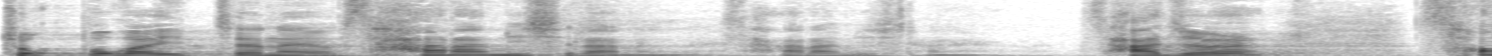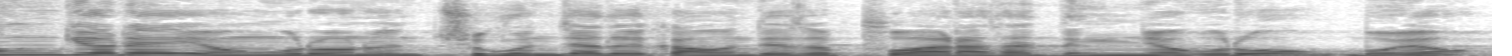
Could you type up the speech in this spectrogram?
족보가 있잖아요. 사람이시라는 거예요. 사람이시라는 거예요. 4절 성결의 영으로는 죽은 자들 가운데서 부활하사 능력으로 뭐요?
